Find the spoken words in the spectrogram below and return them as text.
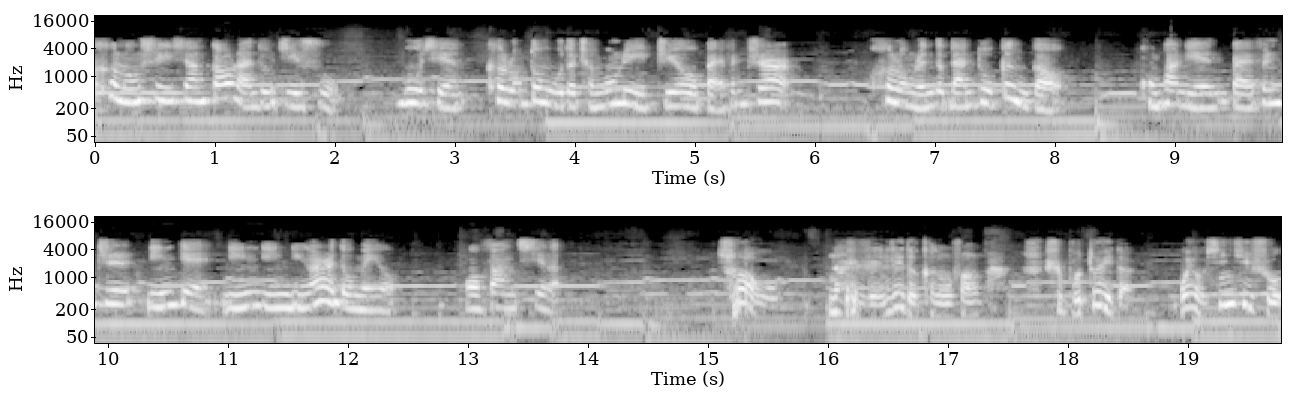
克隆是一项高难度技术，目前克隆动物的成功率只有百分之二。克隆人的难度更高，恐怕连百分之零点零零零二都没有。我放弃了。错误，那是人类的克隆方法，是不对的。我有新技术，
